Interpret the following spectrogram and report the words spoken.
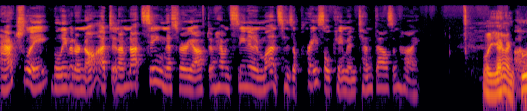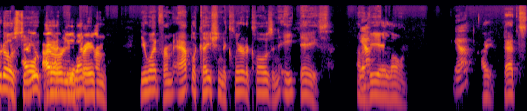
Actually, believe it or not, and I'm not seeing this very often, I haven't seen it in months, his appraisal came in 10,000 high. Well, yeah, and uh, kudos to you, I Pat. already You went from you went from application to clear to close in eight days on Yeah. a VA loan. Yeah. I that's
